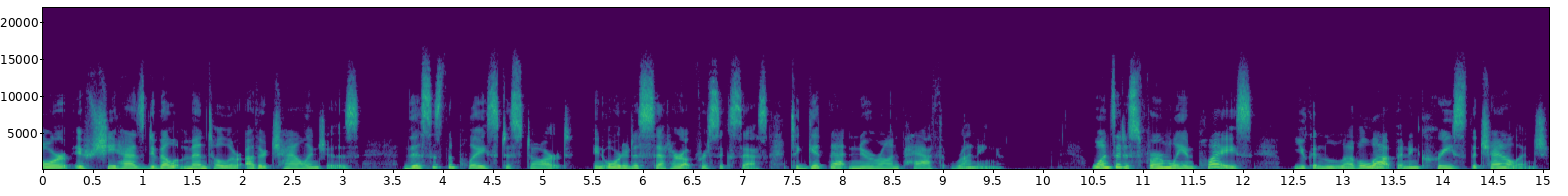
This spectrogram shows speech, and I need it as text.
or if she has developmental or other challenges, this is the place to start in order to set her up for success, to get that neuron path running. Once it is firmly in place, you can level up and increase the challenge.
